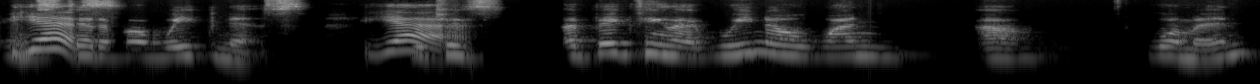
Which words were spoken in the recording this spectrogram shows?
instead of a weakness. Yeah. Which is a big thing. Like we know one um, woman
